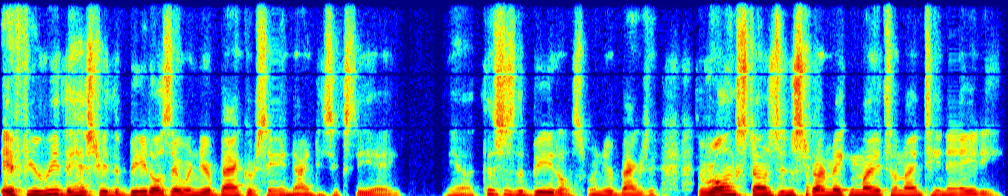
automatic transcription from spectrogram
if you read the history of the Beatles, they were near bankruptcy in 1968. You know, this is the Beatles when you're bankruptcy. The Rolling Stones didn't start making money until 1980.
